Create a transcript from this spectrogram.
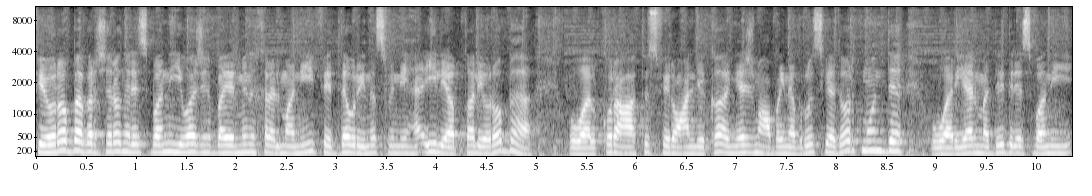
في أوروبا برشلونة الإسباني يواجه بايرن ميونخ الألماني في الدوري نصف النهائي لأبطال أوروبا. والقرعة تسفر عن لقاء يجمع بين بروسيا دورتموند وريال مدريد الإسباني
